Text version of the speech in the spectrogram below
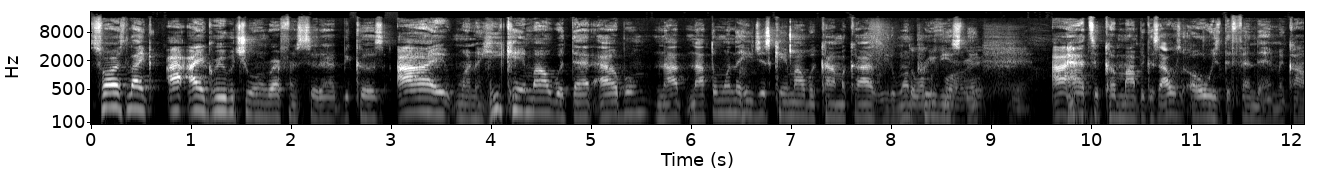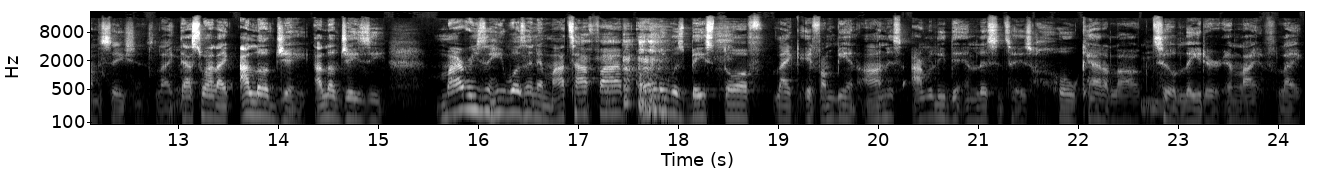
as far as like I, I agree with you in reference to that because I when he came out with that album, not not the one that he just came out with Kamikaze, the one The one before, previously. right? I had to come out because I was always defending him in conversations. Like that's why like I love Jay. I love Jay Z. My reason he wasn't in my top five only was based off like if I'm being honest, I really didn't listen to his whole catalog mm. till later in life. Like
